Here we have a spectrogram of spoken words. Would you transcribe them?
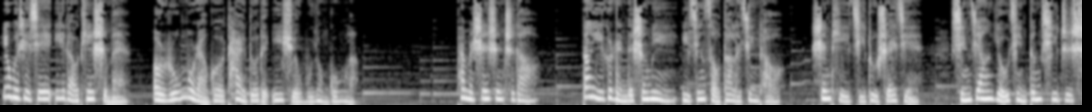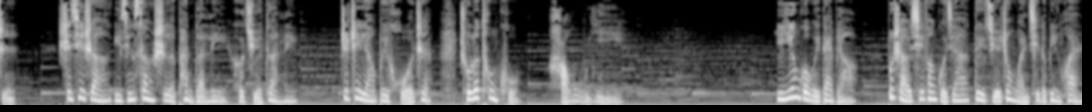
因为这些医疗天使们。耳濡目染过太多的医学无用功了。他们深深知道，当一个人的生命已经走到了尽头，身体极度衰竭，行将油尽灯熄之时，实际上已经丧失了判断力和决断力。就这样被活着，除了痛苦，毫无意义。以英国为代表，不少西方国家对绝症晚期的病患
